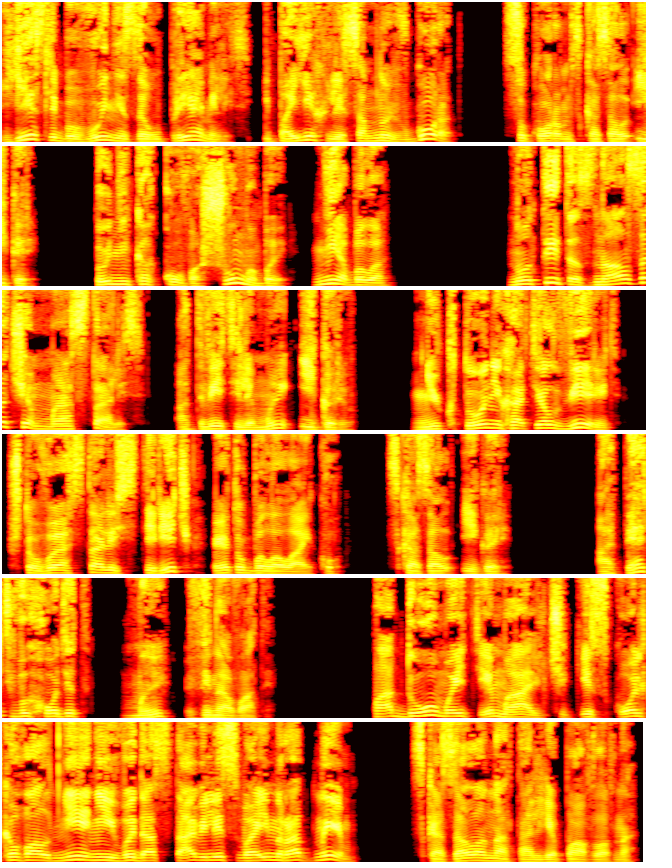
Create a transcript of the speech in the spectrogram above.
«Если бы вы не заупрямились и поехали со мной в город», с укором сказал Игорь, то никакого шума бы не было. «Но ты-то знал, зачем мы остались?» ответили мы Игорю. «Никто не хотел верить, что вы остались стеречь эту балалайку», сказал Игорь. Опять выходит, мы виноваты. «Подумайте, мальчики, сколько волнений вы доставили своим родным!» сказала Наталья Павловна.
